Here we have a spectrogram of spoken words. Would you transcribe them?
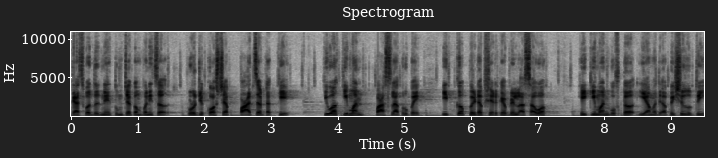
त्याच पद्धतीने तुमच्या कंपनीचं प्रोजेक्ट कॉस्टच्या पाच टक्के किंवा किमान पाच लाख रुपये इतकं पेडअप शेअर कॅपिटल असावं. ही किमान गोष्ट यामध्ये अपेक्षित होती.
